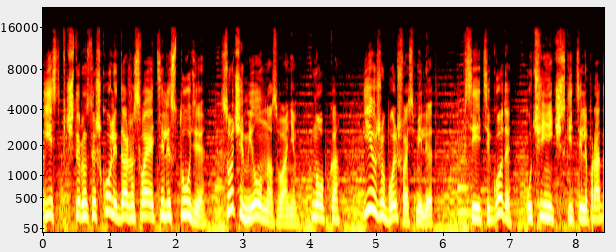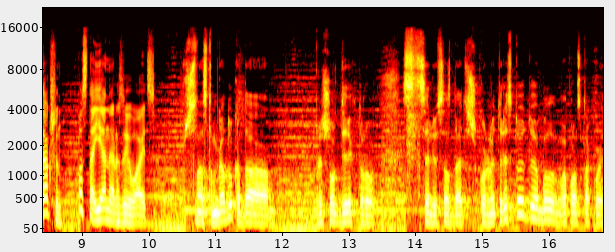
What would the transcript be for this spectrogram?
Есть в 14 школе даже своя телестудия с очень милым названием «Кнопка». Ей уже больше 8 лет. Все эти годы ученический телепродакшн постоянно развивается. В 2016 году, когда пришел к директору с целью создать школьную телестудию, был вопрос такой,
